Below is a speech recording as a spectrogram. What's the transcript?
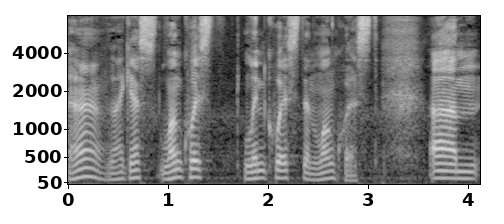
Uh, I guess Lundquist, Lindquist, and Lundquist. Um,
